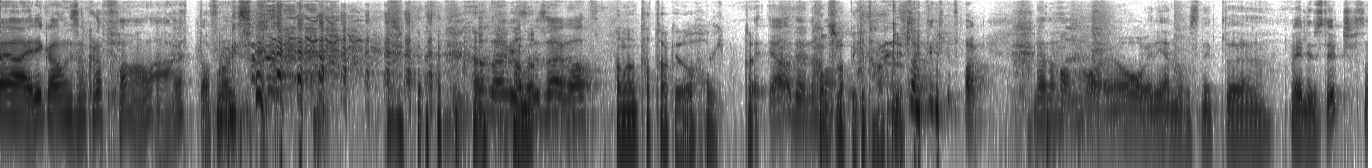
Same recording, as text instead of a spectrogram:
Eirik han liksom Hva faen er dette for noe, liksom? Da viser det seg jo at Han hadde tatt tak i det og holdt det. Ja, Han mannen- slapp ikke tak. Slapp ikke tak. Denne mannen var jo over i gjennomsnitt uh, velutstyrt, så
